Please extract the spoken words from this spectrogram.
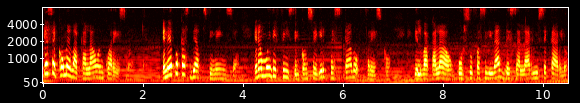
qué se come bacalao en cuaresma? En épocas de abstinencia era muy difícil conseguir pescado fresco y el bacalao, por su facilidad de salarlo y secarlo,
